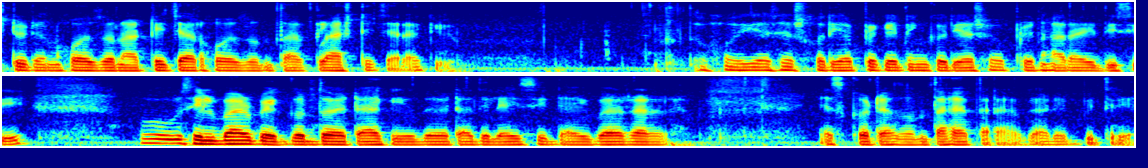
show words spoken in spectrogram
স্টুডেন্ট কয়জন আর টিচার কয়জন তার ক্লাস টিচার আর কি তো হইয়া শেষ করিয়া প্যাকেটিং করিয়া সব প্লেন হারাই দিছি। ও সিলভার ব্যাগর দয়টা কি দয়টা দিলাইছি ড্রাইভার আর এসকট এখন তাহে তারা গাড়ির ভিতরে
